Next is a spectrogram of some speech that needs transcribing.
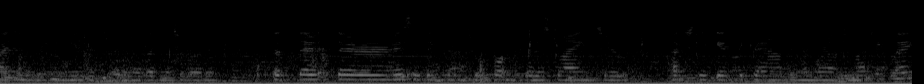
I didn't really use it, so I don't know that much about it. But there, there is a thing in the toolbox that is trying to actually get the kernels in a more automatic way.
